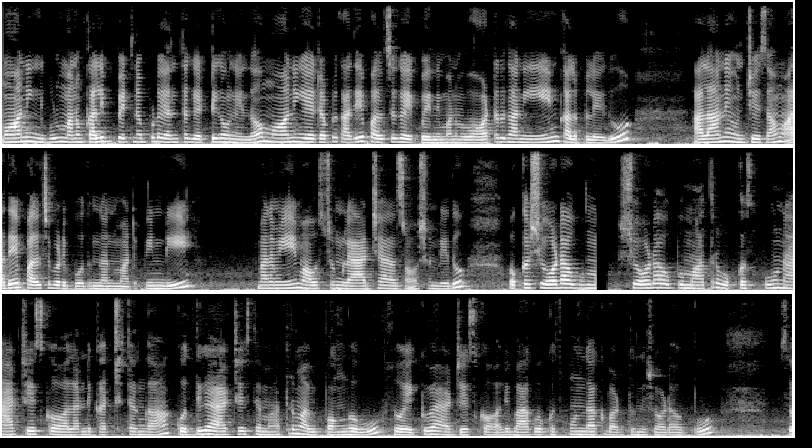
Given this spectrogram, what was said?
మార్నింగ్ ఇప్పుడు మనం కలిపి పెట్టినప్పుడు ఎంత గట్టిగా ఉన్నిందో మార్నింగ్ అయ్యేటప్పటికి అదే పలచగా అయిపోయింది. మనం వాటర్ కానీ ఏం కలపలేదు. అలానే ఉంచేసాం అదే పలచబడిపోతుంది అనమాట పిండి. మనం ఏం అవసరం లేదు యాడ్ చేయాల్సిన అవసరం లేదు. ఒక సోడా ఉప్పు సోడా ఉప్పు మాత్రం ఒక్క స్పూన్ యాడ్ చేసుకోవాలండి ఖచ్చితంగా. కొద్దిగా యాడ్ చేస్తే మాత్రం అవి పొంగవు. సో ఎక్కువ యాడ్ చేసుకోవాలి. బాగా ఒక స్పూన్ దాకా పడుతుంది సోడా ఉప్పు. సో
